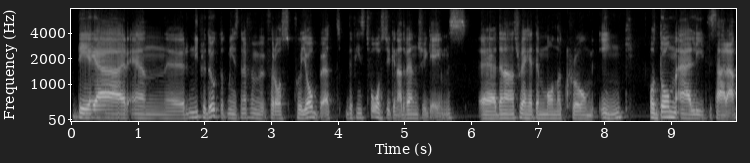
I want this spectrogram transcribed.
det är en eh, ny produkt, åtminstone för, för oss på jobbet. Det finns två stycken Adventure Games. Eh, den andra tror jag heter Monochrome Inc. Och de är lite så här eh,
